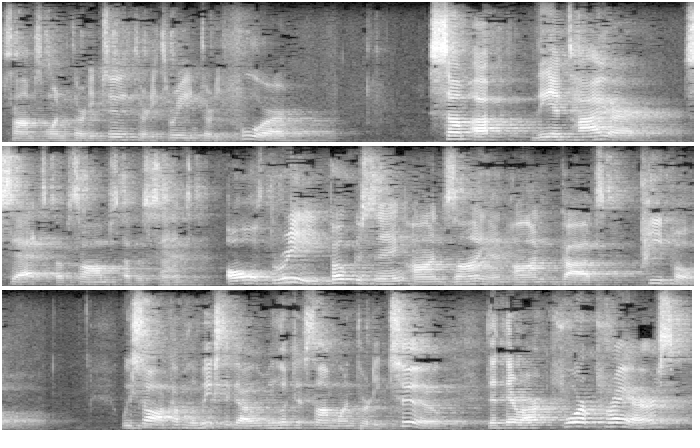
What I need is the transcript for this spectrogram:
Psalms 132, 33, and 34, sum up the entire set of Psalms of Ascent, all three focusing on Zion, on God's people. We saw a couple of weeks ago when we looked at Psalm 132 that there are four prayers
